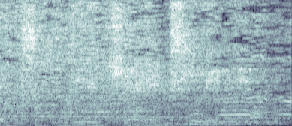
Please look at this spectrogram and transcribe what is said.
It's DJ T.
